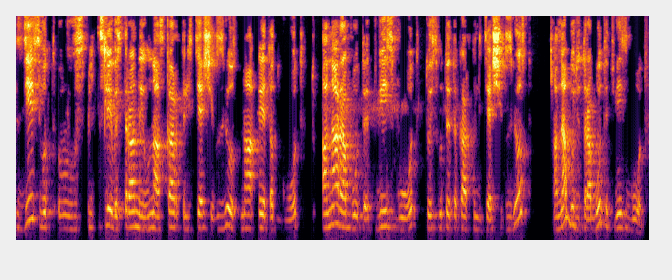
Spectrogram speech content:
здесь вот с левой стороны у нас карта летящих звезд на этот год. Она работает весь год. То есть вот эта карта летящих звезд, она будет работать весь год.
